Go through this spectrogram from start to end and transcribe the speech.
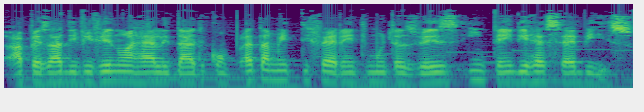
apesar de viver numa realidade completamente diferente muitas vezes, entenda e recebe isso.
